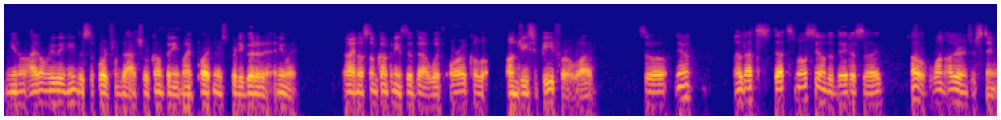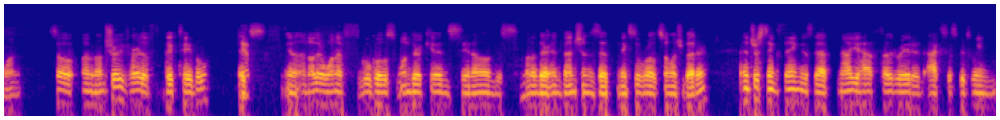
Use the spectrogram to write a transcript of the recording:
you know, I don't really need the support from the actual company. My partner is pretty good at it anyway. I know some companies did that with Oracle on GCP for a while. So yeah, that's that's mostly on the data side. Oh, one other interesting one. So I'm, I'm sure you've heard of Bigtable. Yep. It's you know another one of Google's wonder kids. You know, this one of their inventions that makes the world so much better. Interesting thing is that now you have federated access between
